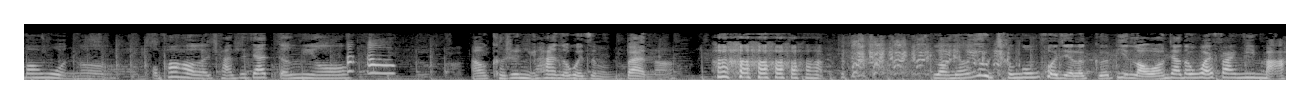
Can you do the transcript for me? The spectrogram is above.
帮我呢？我泡好了茶，在家等你哦。”然后，可是女汉子会怎么办呢？哈哈哈哈哈哈！老娘又成功破解了隔壁老王家的 WiFi 密码。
